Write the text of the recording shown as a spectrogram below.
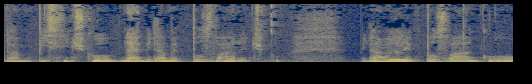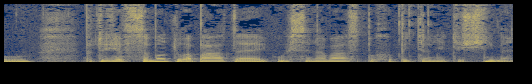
dáme písničku? Ne, my dáme pozvánečku. My dáme tady pozvánku, protože v sobotu a pátek už se na vás pochopitelně těšíme.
